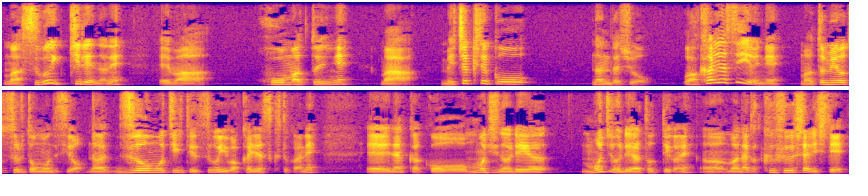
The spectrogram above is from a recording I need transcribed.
まあ、すごい綺麗なね、えまあ、フォーマットにね、まあ、めちゃくちゃこう、なんでしょう、分かりやすいようにね、まとめようとすると思うんですよ。なんか図を用いてすごい分かりやすくとかね、えー、なんかこう、文字のレイア文字のレイアウトっていうかね、うん、まあなんか工夫したりして、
